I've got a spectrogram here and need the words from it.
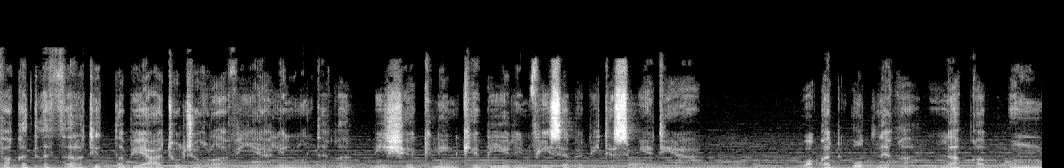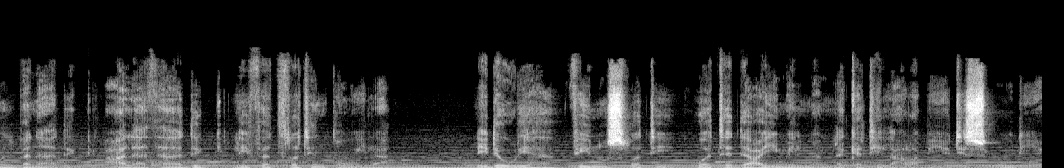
فقد أثرت الطبيعة الجغرافية للمنطقة بشكل كبير في سبب تسميتها. وقد أطلق لقب أم البنادق على ثادق لفترة طويلة لدورها في نصرة وتدعيم المملكة العربية السعودية.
